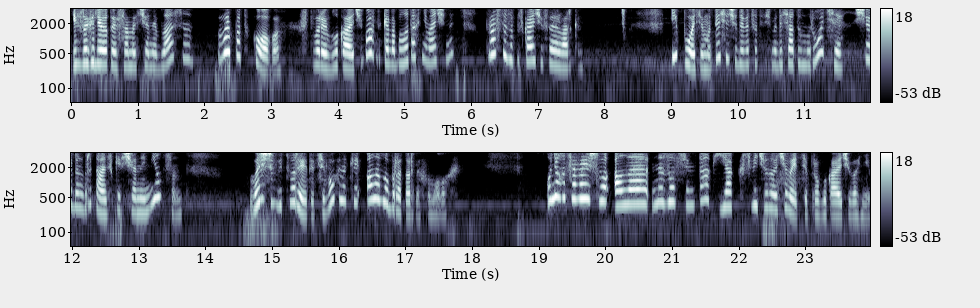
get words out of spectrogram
І взагалі той самий вчений Бласен випадково створив блукаючі вогники на болотах Німеччини, просто запускаючи фейерверки. І потім, у 1980 році, ще один британський вчений Мілсон вирішив відтворити ці вогники, але в лабораторних умовах. У нього це вийшло, але не зовсім так, як свідчили очевидці про блукаючі вогні.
